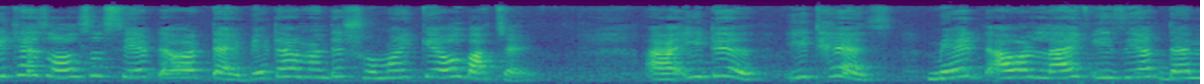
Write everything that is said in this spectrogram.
it has also saved our time এটা আমাদের সময়কেও বাঁচায়। It it has made our life easier then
